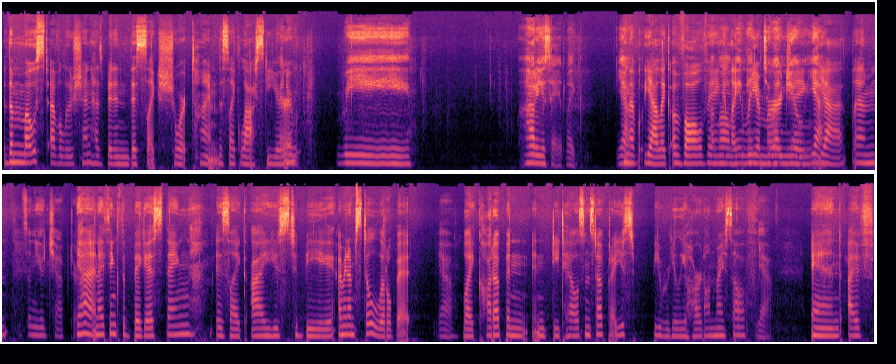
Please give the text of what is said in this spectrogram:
the most evolution has been in this like short time, this like last year. Re. How do you say it? Like, yeah, Kind of, yeah, like evolving, and like Evolving a new- reemerging. yeah. yeah. Um, it's a new chapter. Yeah, and I think the biggest thing is like I used to be, I mean, I'm still a little bit yeah, like caught up in, in details and stuff, but I used to be really hard on myself. yeah. And I've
